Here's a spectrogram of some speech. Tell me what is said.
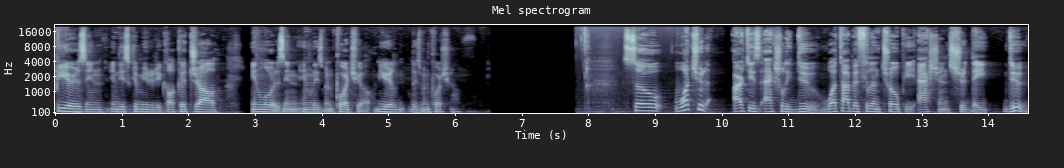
peers in in this community called Cajal in Lourdes in, in Lisbon, Portugal, near Lisbon, Portugal. So, what should artists actually do? What type of philanthropy actions should they do?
